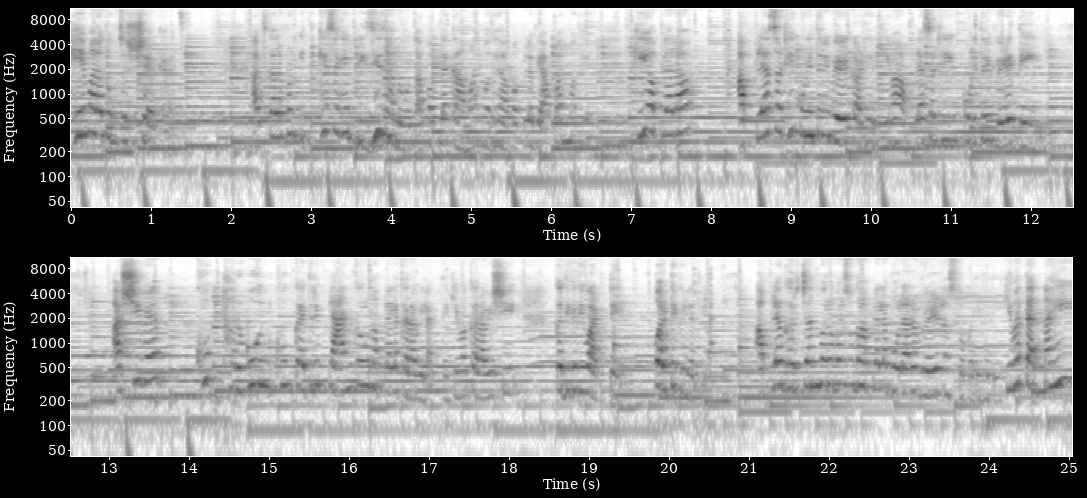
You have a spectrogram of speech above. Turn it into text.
हे मला तुमच्याशी शेअर करायचं आजकाल आपण इतके सगळे बिझी झालो आहोत आपापल्या कामांमध्ये आपापल्या व्यापांमध्ये की आपल्याला आपल्यासाठी कोणीतरी वेळ काढेल किंवा आपल्यासाठी कोणीतरी वेळ देईल. अशी वेळ खूप ठरवून खूप काहीतरी प्लॅन करून आपल्याला करावी लागते किंवा करावीशी कधी कधी वाटते पर्टिक्युलरली आपल्या घरच्यांबरोबर सुद्धा आपल्याला बोलायला वेळ नसतो कधी कधी किंवा त्यांनाही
